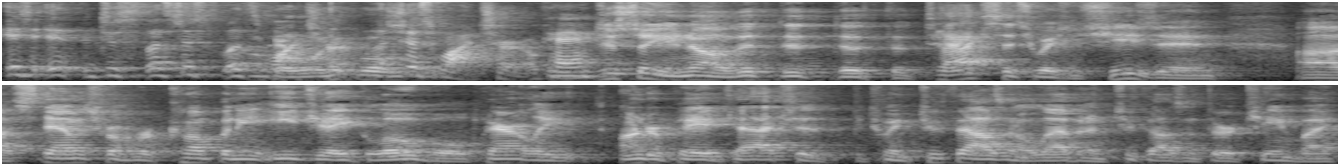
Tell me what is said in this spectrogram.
it, it just let's just let's Okay, watch well, her. well, let's just watch her, okay? Just so you know, the, the, the, the tax situation she's in uh, stems from her company, EJ Global, apparently underpaid taxes between 2011 and 2013 by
